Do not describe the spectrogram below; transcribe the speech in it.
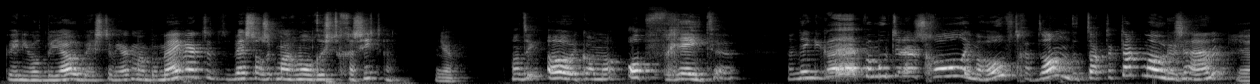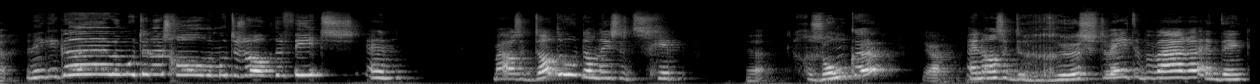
ik weet niet wat bij jou het beste werkt, maar bij mij werkt het het beste als ik maar gewoon rustig ga zitten. Ja. Want ik, oh, ik kan me opvreten. Dan denk ik, eh, we moeten naar school. In mijn hoofd gaat dan de tak-tak-tak-modus aan. Ja. Dan denk ik, eh, we moeten naar school, we moeten zo op de fiets. En, maar als ik dat doe, dan is het schip Ja. gezonken. Ja. En als ik de rust weet te bewaren en denk,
